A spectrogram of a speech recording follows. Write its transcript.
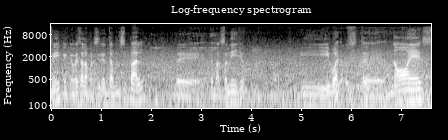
¿sí? que encabeza la presidenta municipal de, de Manzanillo. Y, bueno, pues este, no es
